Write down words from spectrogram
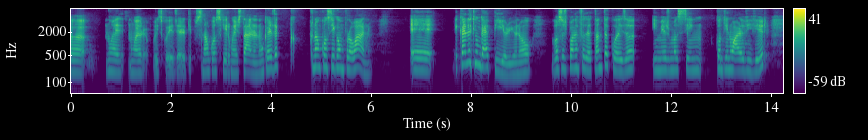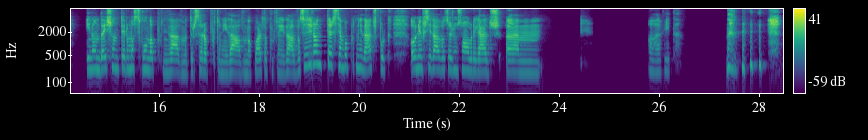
Uh, não, é, não era isso que eu ia dizer. É tipo, se não conseguiram este ano, não quer dizer que, que não consigam para o ano. É, é kind of um gap year, you know? Vocês podem fazer tanta coisa e mesmo assim continuar a viver e não deixam de ter uma segunda oportunidade, uma terceira oportunidade, uma quarta oportunidade. Vocês irão ter sempre oportunidades porque a universidade vocês não são obrigados a. Um... Olá, Rita.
